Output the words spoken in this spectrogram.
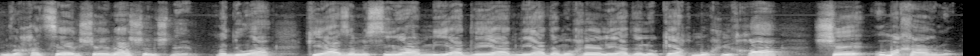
ובחצר שאינה של שניהם. מדוע? כי אז המסירה מיד ליד, מיד המוכר ליד הלוקח, מוכיחה שהוא מכר לו.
